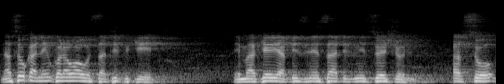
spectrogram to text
nasooka ne nkola wawo certificate. Emakeria business administration. So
